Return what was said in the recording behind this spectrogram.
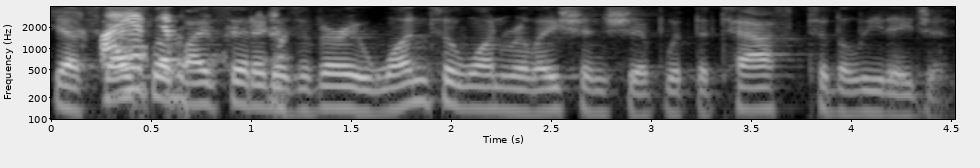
Yeah, SkySlope, I've said it is a very one-to-one relationship with the task to the lead agent.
